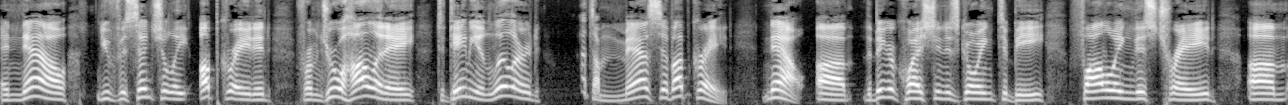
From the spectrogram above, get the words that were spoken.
and now you've essentially upgraded from Jrue Holiday to Damian Lillard, that's a massive upgrade. Now, uh, the bigger question is going to be following this trade. Um,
